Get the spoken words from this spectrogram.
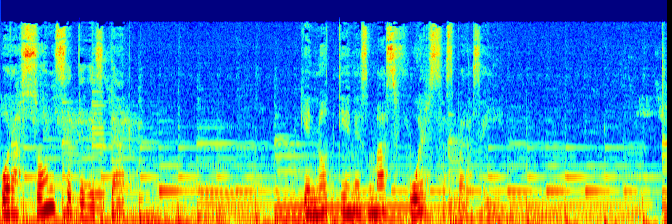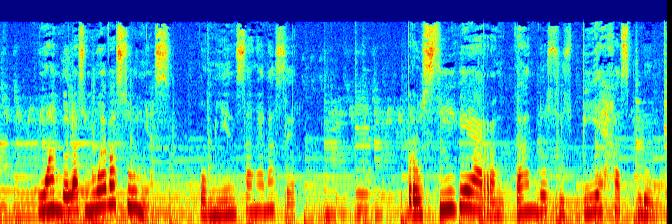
corazón se te desgarra? Que no tienes más fuerzas para seguir. Cuando las nuevas uñas comienzan a nacer, prosigue arrancando sus viejas plumas.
